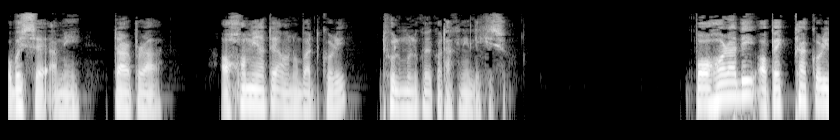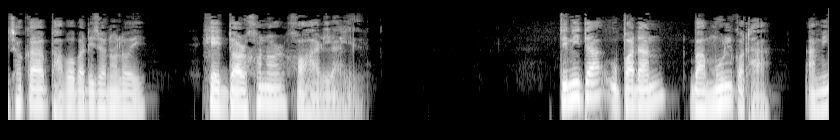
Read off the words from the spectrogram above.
অৱশ্যে আমি তাৰ পৰা অসমীয়াতে অনুবাদ কৰি থুলমূলকৈ কথাখিনি লিখিছো। পহৰা দি অপেক্ষা কৰি থকা ভাৱবাদীজনলৈ সেই দৰ্শনৰ সঁহাৰি আহিল। তিনিটা উপাদান বা মূল কথা আমি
